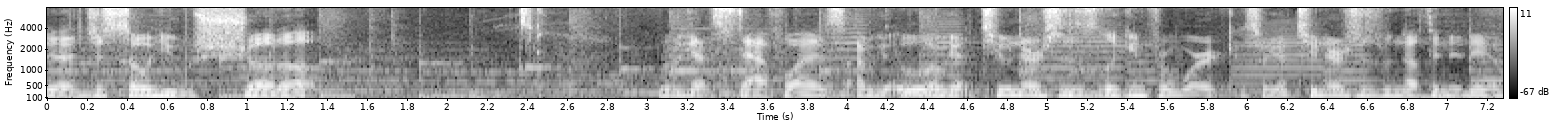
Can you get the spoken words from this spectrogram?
That just so he will shut up. What do we got staff wise? I've got, ooh, I've got two nurses looking for work. So I got two nurses with nothing to do.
